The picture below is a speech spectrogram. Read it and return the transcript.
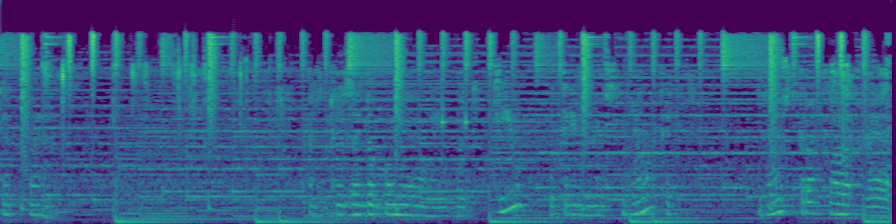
тепер за допомогою батьків потрібно зняти наш трафарет.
